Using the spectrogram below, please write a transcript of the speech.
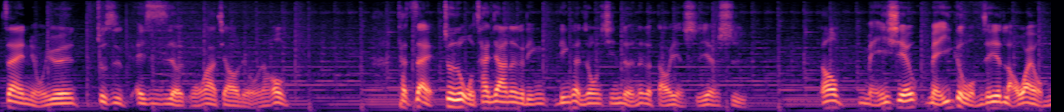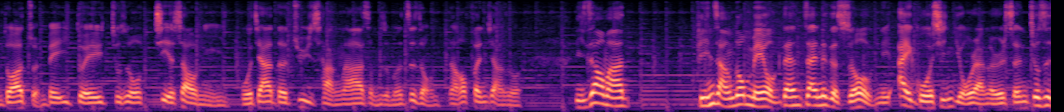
在纽约就是 ACC 的文化交流，然后他在就是我参加那个林林肯中心的那个导演实验室，然后每一些每一个我们这些老外，我们都要准备一堆，就是说介绍你国家的剧场啦、啊，什么什么这种，然后分享什么，你知道吗？平常都没有，但是在那个时候，你爱国心油然而生，就是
